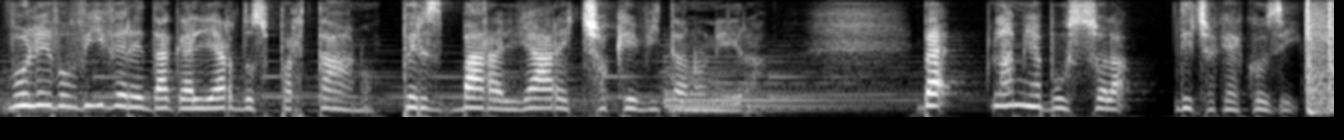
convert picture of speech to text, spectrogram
volevo vivere da gagliardo spartano, per sbaragliare ciò che vita non era. Beh, la mia bussola dice che è così.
